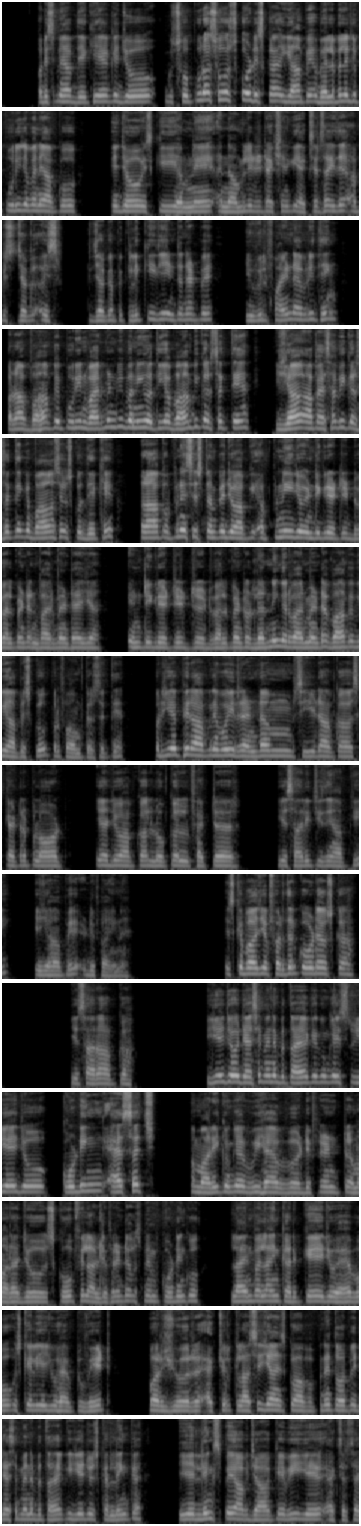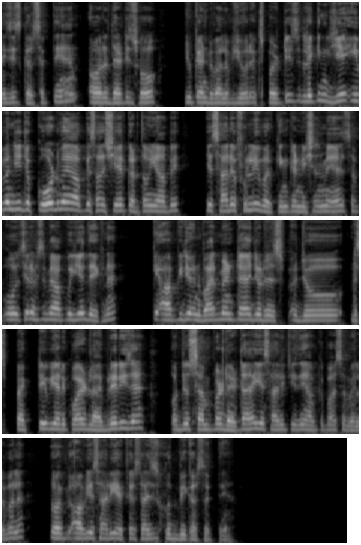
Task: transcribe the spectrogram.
और इसमें आप देखिए कि जो सो, पूरा सोर्स कोड इसका यहाँ पे अवेलेबल है जो पूरी जो मैंने आपको ये जो इसकी हमने अनामली डिटेक्शन की एक्सरसाइज है, आप इस जगह इस जगह पे क्लिक कीजिए इंटरनेट पे यू विल फाइंड एवरीथिंग और आप वहाँ पे पूरी इन्वायरमेंट भी बनी होती है वहाँ भी कर सकते हैं, या आप ऐसा भी कर सकते हैं कि वहाँ से उसको देखें और आप अपने सिस्टम पे जो आपकी अपनी जो इंटीग्रेटेड डेवलपमेंट इन्वायरमेंट है या इंटीग्रेटेड डेवलपमेंट और लर्निंग एनवायरनमेंट है, वहाँ पे भी आप इसको परफॉर्म कर सकते हैं। और ये फिर आपने वही रैंडम सीड आपका स्कैटर प्लॉट या जो आपका लोकल फैक्टर ये सारी चीज़ें आपकी ये यहाँ पे डिफाइन है। इसके बाद ये फर्दर कोड है उसका, ये सारा आपका। ये जो जैसे मैंने बताया कि क्योंकि इस ये जो कोडिंग एज सच हमारी, क्योंकि वी हैव डिफरेंट हमारा जो स्कोप फ़िलहाल डिफरेंट है, उसमें हम कोडिंग को लाइन बाय लाइन करके जो है वो उसके लिए you have to wait for your actual classes या इसको आप अपने तौर पे, जैसे मैंने बताया कि ये जो इसका लिंक है, ये लिंक्स पे आप जाके भी ये एक्सरसाइजेज कर सकते हैं, और that is how you can develop your expertise लेकिन ये इवन ये जो कोड मैं आपके साथ शेयर करता हूँ यहाँ पे, ये सारे फुली वर्किंग कंडीशन में हैं। सब, वो सिर्फ़ इसमें आपको ये देखना है कि आपकी जो इन्वायरमेंट है, जो जो रिस्पेक्टिव या रिक्वायर्ड लाइब्रेरीज़ हैं, और जो सैंपल डेटा है, ये सारी चीज़ें आपके पास अवेलेबल हैं। तो आप ये सारी एक्सरसाइज खुद भी कर सकते हैं।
